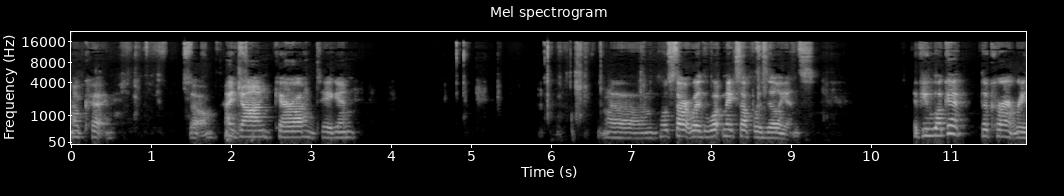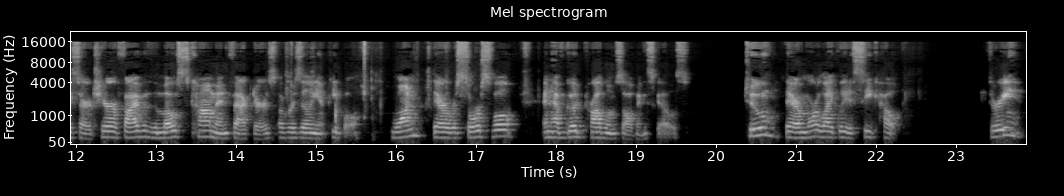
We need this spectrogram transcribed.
Okay. So hi john kara and tegan. Um, we'll start with what makes up resilience. If you look at the current research, here are five of the most common factors of resilient people. One, they are resourceful and have good problem solving skills. Two, they are more likely to seek help. Three,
